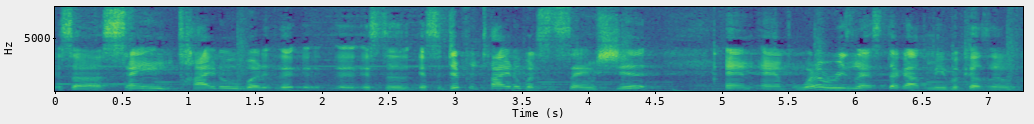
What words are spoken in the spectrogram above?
it's a same title, but it, it, it's the it's a different title, but it's the same shit and and for whatever reason that stuck out to me because of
